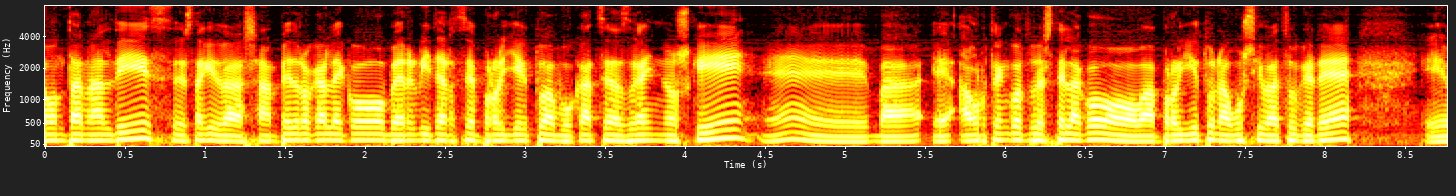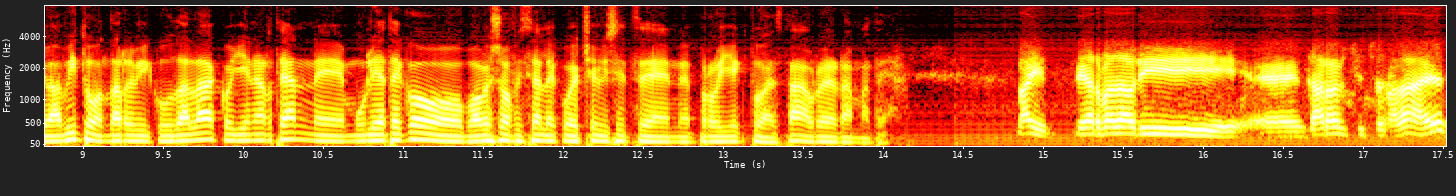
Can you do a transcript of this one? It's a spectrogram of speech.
ontan aldiz, ez dakit, ba, San Pedro Kaleko berritartze proiektua bukatzeaz gain noski, e, ba, e, aurten bestelako ba, proiektu nagusi batzuk ere, e, ba, bitu ondarribiko udala, koien artean e, muliateko babes ofizialeko etxe bizitzen proiektua, ez da, aurre eramatea. Bai, behar bada hori e, garrantzitsua da, ez?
